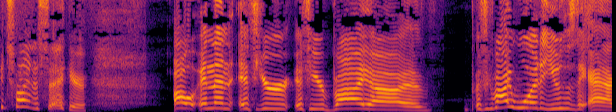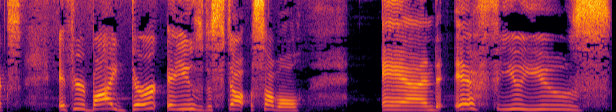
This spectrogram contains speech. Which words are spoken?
i trying to say here? Oh and then if you're if you're by uh if you buy wood, it uses the axe. If you buy dirt, it uses the stu- stubble. And if you use,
